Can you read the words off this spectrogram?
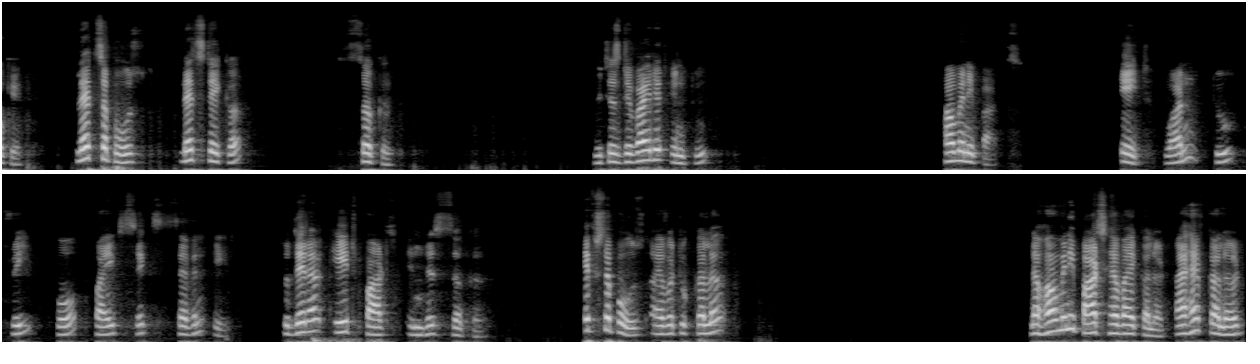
okay. Let's suppose let's take a circle which is divided into how many parts? 8 1 2 3 4 5 6 7 8 so there are 8 parts in this circle if suppose I were to color now how many parts have I colored I have colored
